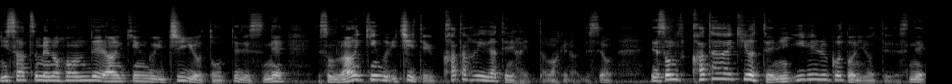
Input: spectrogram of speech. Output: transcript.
2冊目の本でランキング1位を取ってですねそのランキング1位っていう肩書きが手に入ったわけなんですよ。でその肩書きを手に入れることによってですね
